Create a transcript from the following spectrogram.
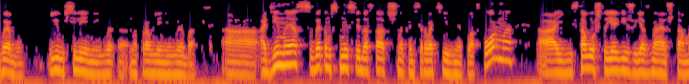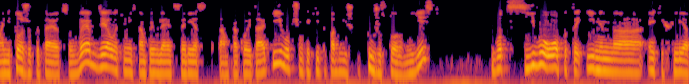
вебу и усилении э, направления веба. 1С а в этом смысле достаточно консервативная платформа. А из того, что я вижу, я знаю, что там они тоже пытаются веб делать, у них там появляется REST, там какой-то API, в общем, какие-то подвижки в ту же сторону есть. Вот с его опыта именно этих лет,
